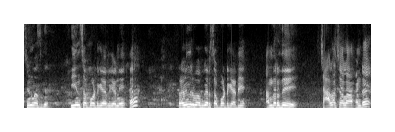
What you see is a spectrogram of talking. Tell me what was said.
శ్రీనివాస్ గారు ఈయన సపోర్ట్ గారు కానీ రవీంద్రబాబు రవీంద్ర బాబు గారి సపోర్ట్ కానీ అందరిది చాలా చాలా అంటే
